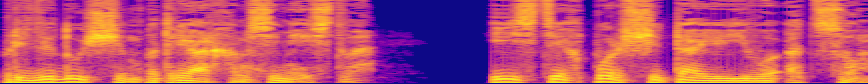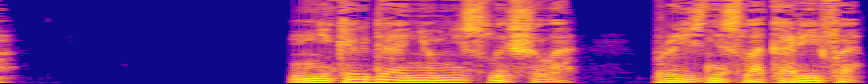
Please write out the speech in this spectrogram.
предыдущим патриархом семейства, и с тех пор считаю его отцом. «Никогда о нем не слышала», — произнесла Карифа,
